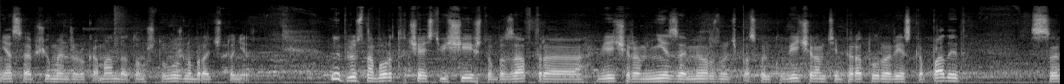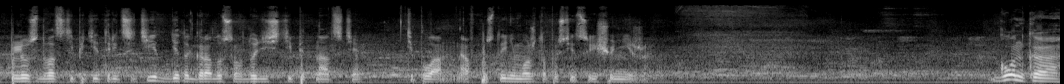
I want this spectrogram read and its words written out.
я сообщу менеджеру команды о том, что нужно брать, что нет. Ну и плюс на борт часть вещей, чтобы завтра вечером не замерзнуть, поскольку вечером температура резко падает с плюс 25-30 где-то градусов до 10-15 тепла, а в пустыне может опуститься еще ниже. Гонка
